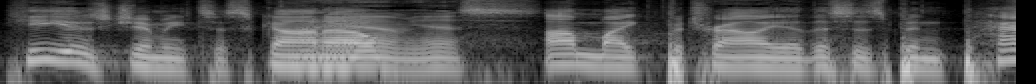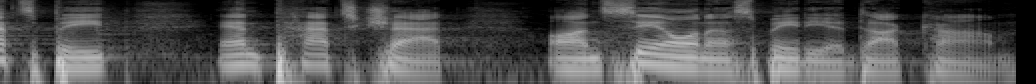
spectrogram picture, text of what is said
He is Jimmy Toscano. I am, yes. I'm Mike Petraglia. This has been Pat's Beat and Pat's Chat on clnsmedia.com.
